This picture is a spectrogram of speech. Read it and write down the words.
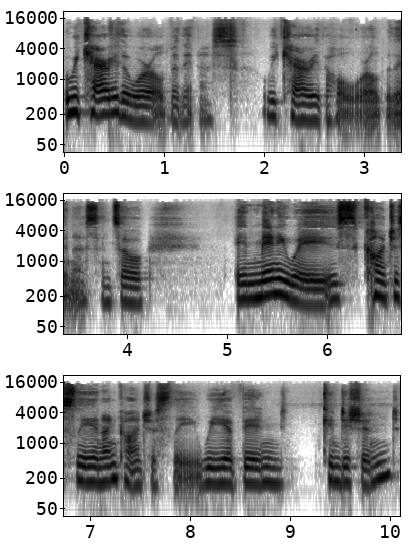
we carry the world within us. We carry the whole world within us. And so, in many ways, consciously and unconsciously, we have been conditioned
